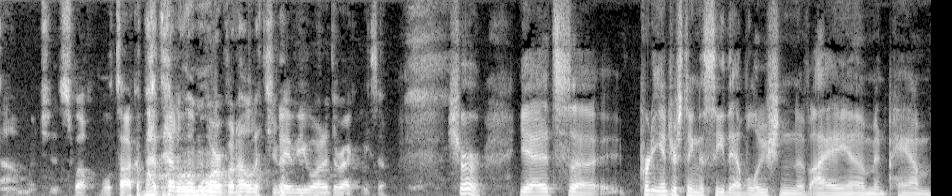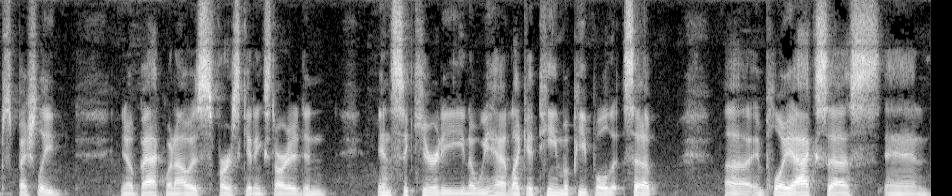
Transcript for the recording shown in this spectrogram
um, which is, well, we'll talk about that a little more, but I'll let you, maybe you want to direct me. So, Sure. Yeah, it's uh, pretty interesting to see the evolution of IAM and PAM, especially, you know, back when I was first getting started in in security. You know, we had like a team of people that set up uh, employee access, and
